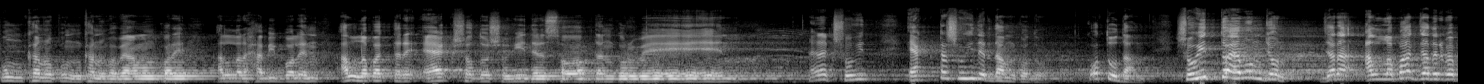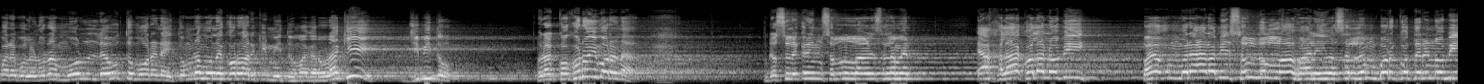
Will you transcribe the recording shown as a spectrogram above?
পুঙ্খানুপুঙ্খানুভাবে আমল করে। আল্লাহর হাবিব বলেন, আল্লাহ পাক তারে একশত শহীদের সওয়াব দান করবেন। এক শহীদ, একটা শহীদের দাম কত? কত দাম? শহীদ তো এমন জন যারা আল্লাহ পাক যাদের ব্যাপারে বলেন, ওরা মরলেও তো মরে নাই। তোমরা মনে করো আর কি মৃত, মাগার ওরা কি জীবিত? ওরা কখনোই মরে না। রসুল করিম সাল্লাহ সাল্লামের আখলা কলা নবী পয়গম্বর আরবি সাল্লাহ আলী আসাল্লাম বরকতের নবী।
